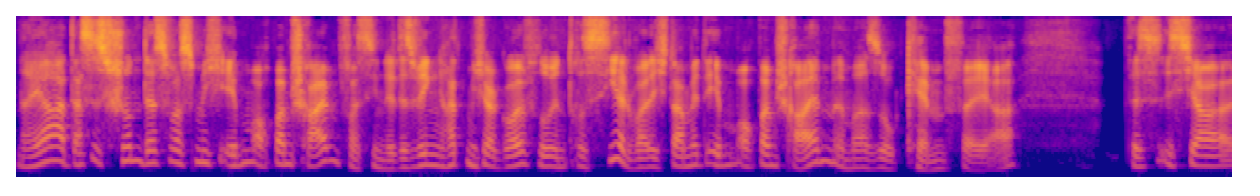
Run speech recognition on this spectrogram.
Naja, das ist schon das, was mich eben auch beim Schreiben fasziniert. Deswegen hat mich ja Golf so interessiert, weil ich damit eben auch beim Schreiben immer so kämpfe, ja. Das ist ja,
